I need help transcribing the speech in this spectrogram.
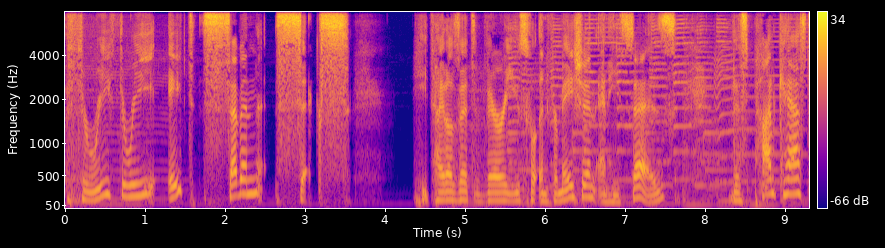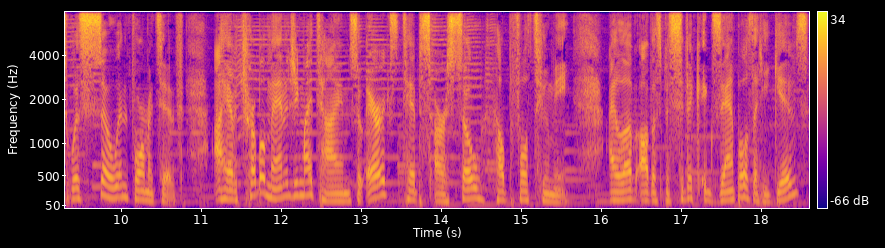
33876. He titles it Very Useful Information and he says, this podcast was so informative. I have trouble managing my time, so Eric's tips are so helpful to me. I love all the specific examples that he gives.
